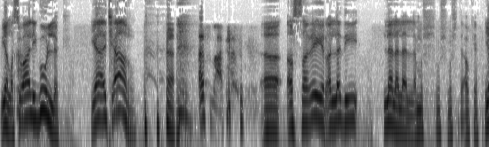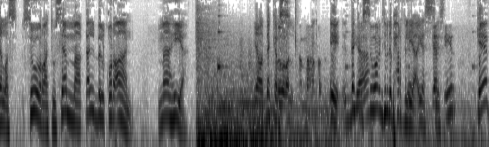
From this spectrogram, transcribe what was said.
يلا السؤال يقول لك يا HR. أسمعك. آه الصغير الذي لا لا لا لا مش مش مش ده. okay. يلا س- سورة تسمى قلب القرآن. ما هي؟ يلا تذكر الص... إيه تذكر. السور اللي تبدأ بحرف الياء. يس يس. ياسين. كيف؟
